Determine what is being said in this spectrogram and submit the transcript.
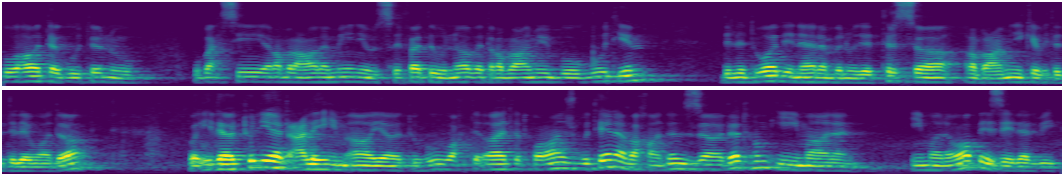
بوها تقوتنو وبحسي رب العالمين والصفات والنافت رب العالمين بوجوتين دلت وادي نهرم بنود ترسى رب العالمين كيف تدلي وادا وإذا تليت عليهم آياته وقت آيات القرآن جبتين بخاندن زادتهم إيمانا. إيمانا وابي زيادت بيت.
